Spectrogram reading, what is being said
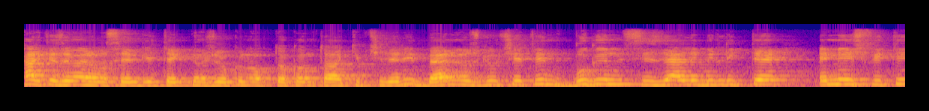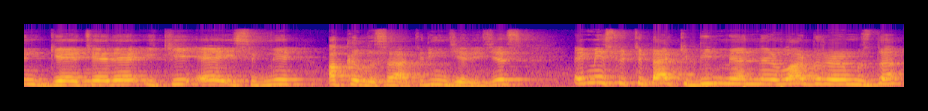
Herkese merhaba sevgili teknolojioku.com takipçileri. Ben Özgür Çetin. Bugün sizlerle birlikte Amazfit'in GTR2E isimli akıllı saatini inceleyeceğiz. Amazfit'i belki bilmeyenler vardır aramızda.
